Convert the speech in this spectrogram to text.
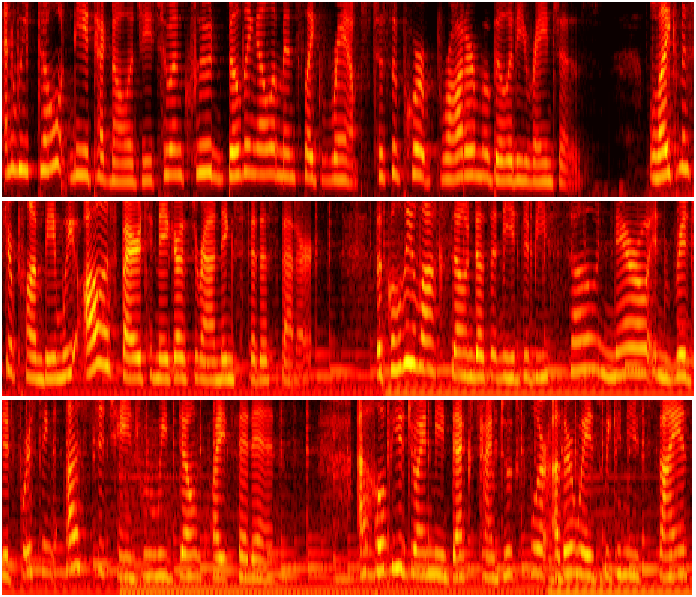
And we don't need technology to include building elements like ramps to support broader mobility ranges. Like Mr. Plumbean, we all aspire to make our surroundings fit us better. The Goldilocks zone doesn't need to be so narrow and rigid, forcing us to change when we don't quite fit in. I hope you join me next time to explore other ways we can use science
